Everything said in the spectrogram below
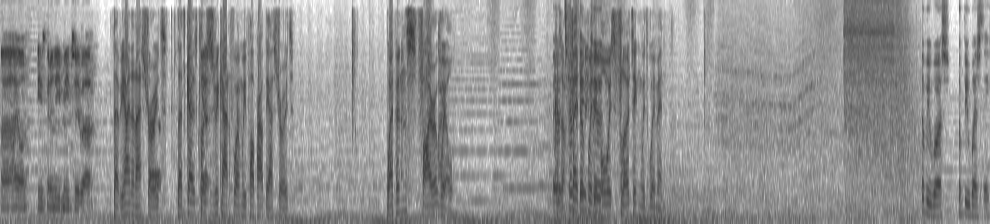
Uh, hang on. He's going to need me to. Uh, They're behind an asteroid. Let's get as close yeah. as we can for when we pop out the asteroid. Weapons, fire at will. Because I'm fed up attempting with him always flirting with women. Could be worse. Could be Wesley.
